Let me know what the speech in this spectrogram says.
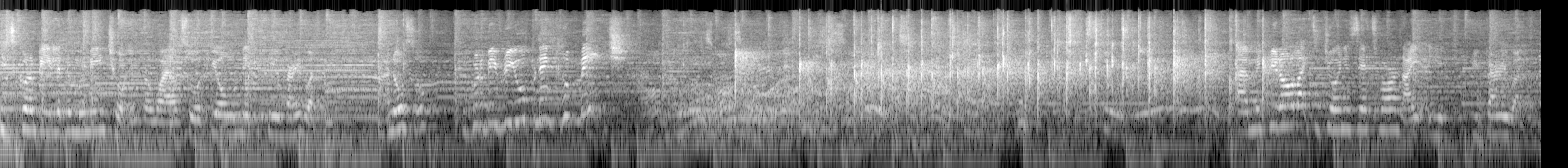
She's going to be living with me in Chalklin for a while, so if you all make her feel very welcome. And also, we're going to be reopening Club Beach. Um, if you'd all like to join us there tomorrow night, you'd be very welcome.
